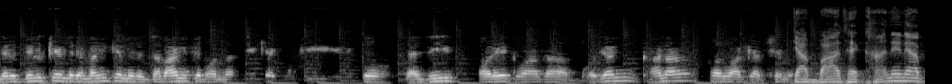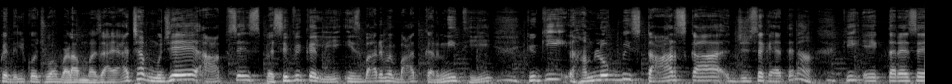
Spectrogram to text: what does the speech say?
मेरे दिल के, मेरे मन के, मेरे जबान के बहुत नज़दीक है क्योंकि तो तहजीब और एक वहाँ का भोजन खाना और वहाँ के अच्छे लोग। क्या बात है खाने ने आपके दिल को छुआ बड़ा मज़ा आया। अच्छा मुझे आपसे स्पेसिफिकली इस बारे में बात करनी थी क्योंकि हम लोग भी स्टार्स का जिसे कहते हैं ना कि एक तरह से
